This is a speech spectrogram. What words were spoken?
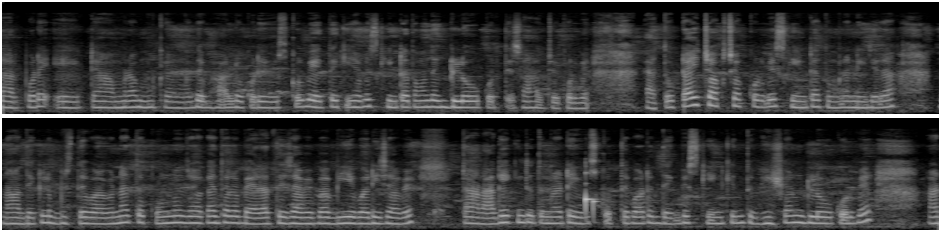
তারপরে এইটা আমরা মুখের মধ্যে ভালো করে ইউজ করব। এতে কী হবে? স্কিনটা তোমাদের গ্লো করতে সাহায্য করবে। এতটাই চকচক করবে স্কিনটা তোমরা নিজেরা না দেখলে বুঝতে পারবে না। তো কোনো জায়গায় ধরো বেড়াতে যাবে বা বিয়ে বাড়ি যাবে, তার আগে কিন্তু তোমরা এটা ইউজ করতে পারো। দেখবে স্কিন কিন্তু ভীষণ গ্লো করবে আর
